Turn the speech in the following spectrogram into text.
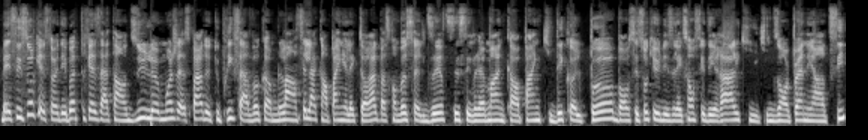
Ben c'est sûr que c'est un débat très attendu. Là, moi, j'espère de tout prix que ça va comme lancer la campagne électorale parce qu'on va se le dire, tu sais, c'est vraiment une campagne qui décolle pas. Bon, c'est sûr qu'il y a eu des élections fédérales qui, qui nous ont un peu anéantis,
